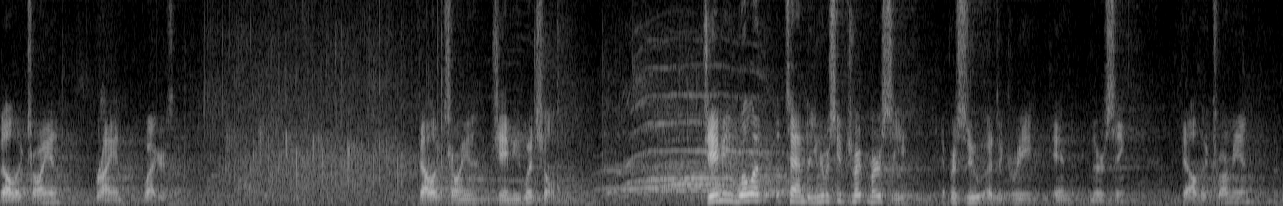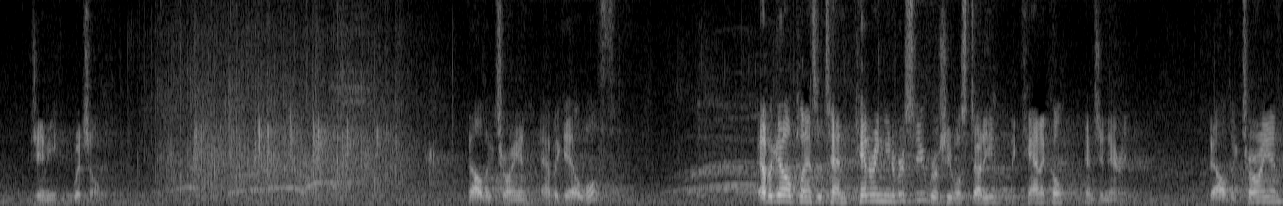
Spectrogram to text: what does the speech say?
Valedictorian, Brian Wegerson. Valedictorian, Jamie Witchell. Jamie will attend the University of Detroit Mercy and pursue a degree in nursing. valedictorian Jamie Witchell. Valedictorian Abigail Wolf. Abigail plans to attend Kettering University where she will study mechanical engineering. Valedictorian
